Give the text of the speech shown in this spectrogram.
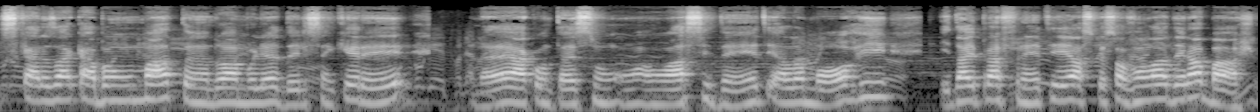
os caras acabam matando a mulher dele sem querer, né? Acontece um, um acidente, ela morre e daí para frente as só vão ladeira abaixo.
